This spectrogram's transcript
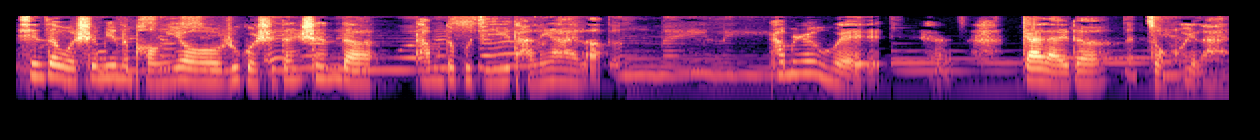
现在我身边的朋友，如果是单身的，他们都不急于谈恋爱了，他们认为 该来的总会来。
